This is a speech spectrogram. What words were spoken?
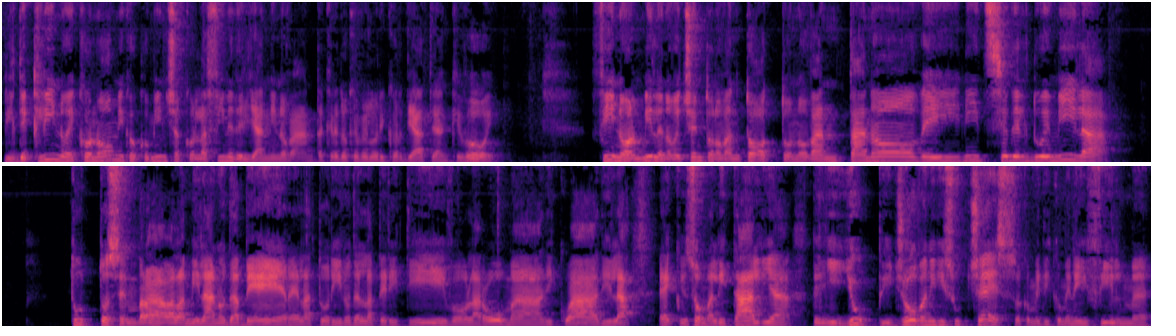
il declino economico comincia con la fine degli anni 90, credo che ve lo ricordiate anche voi. Fino al 1998, 99, inizio del 2000, tutto sembrava la Milano da bere, la Torino dell'aperitivo, la Roma di qua, di là. Ecco, insomma, l'Italia degli yuppi, giovani di successo, come, di, come nei film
